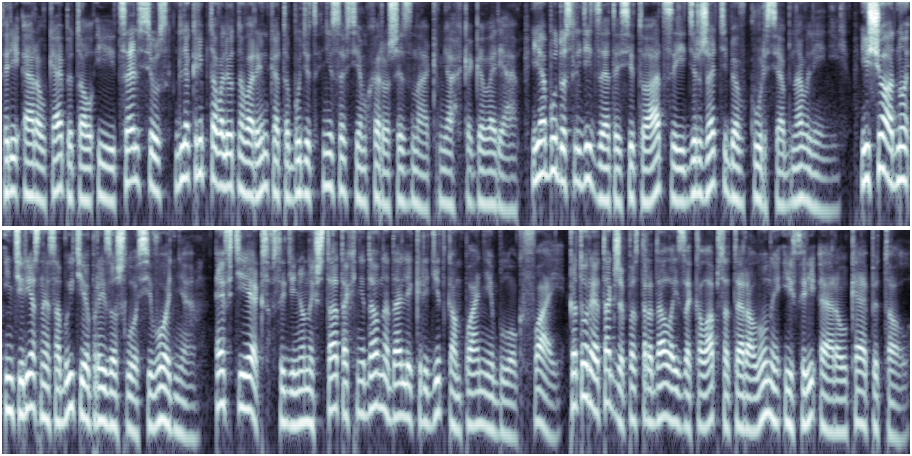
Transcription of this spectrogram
Three Arrow Capital и Celsius, для криптовалютного рынка это будет не совсем хороший знак, мягко говоря. Я буду следить за этой ситуацией и держать тебя в курсе обновлений. Еще одно интересное событие произошло сегодня. FTX в Соединенных Штатах недавно дали кредит компании BlockFi, которая также пострадала из-за коллапса Terra Luna и Three Arrow Capital.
